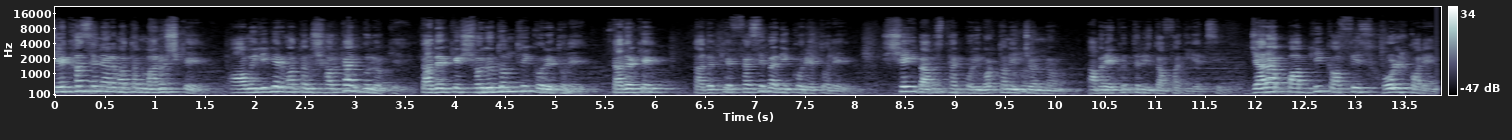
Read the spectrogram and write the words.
শেখ হাসিনার মতন মানুষকে, আওয়ামী লীগের মতন সরকারগুলোকে তাদেরকে স্বৈরতন্ত্রী করে তোলে, তাদেরকে তাদেরকে ফ্যাসিবাদী করে তোলে। সেই ব্যবস্থার পরিবর্তনের জন্য আমরা একত্রিশ দফা দিয়েছি। যারা পাবলিক অফিস হোল্ড করেন,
